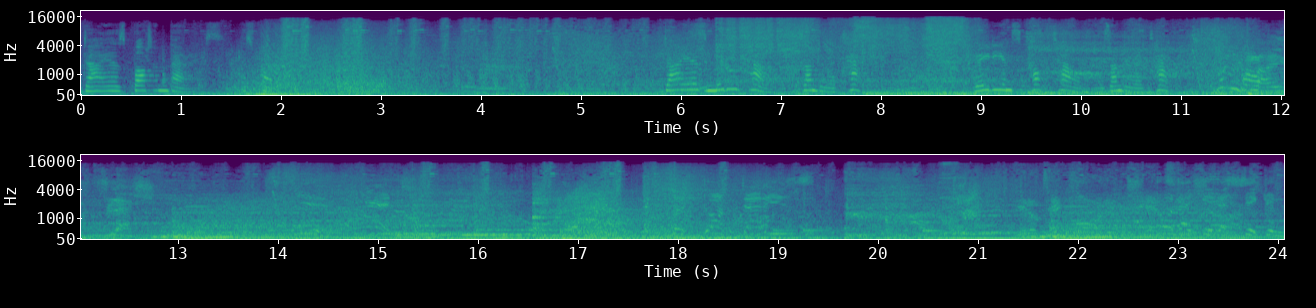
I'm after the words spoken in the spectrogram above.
Dire's bottom barracks has fallen. Dire's middle tower is under attack. Radiant's top tower is under attack. My flesh! It'll take more second.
